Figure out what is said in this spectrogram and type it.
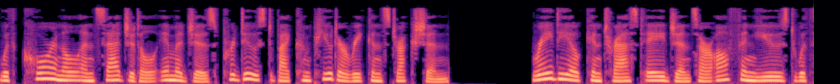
with coronal and sagittal images produced by computer reconstruction. Radiocontrast agents are often used with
